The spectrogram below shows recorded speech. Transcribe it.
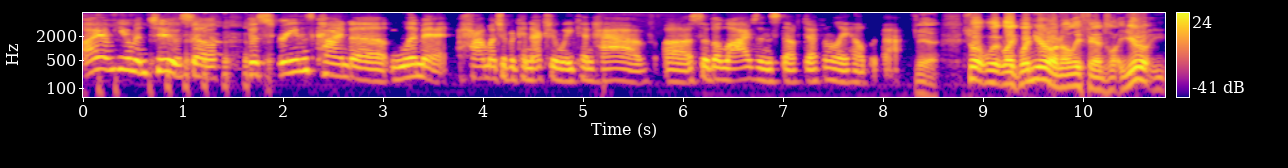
I am human too." So the screens kind of limit how much of a connection we can have. Uh, so the lives and stuff definitely help with that. Yeah. So, like, when you're on OnlyFans, you're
